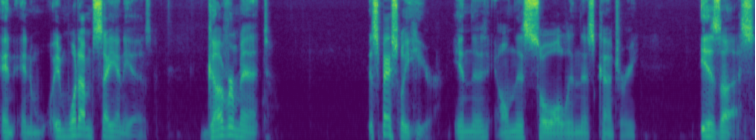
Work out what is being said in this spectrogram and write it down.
And and and what I'm saying is, government, especially here in the on this soil in this country, is us,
